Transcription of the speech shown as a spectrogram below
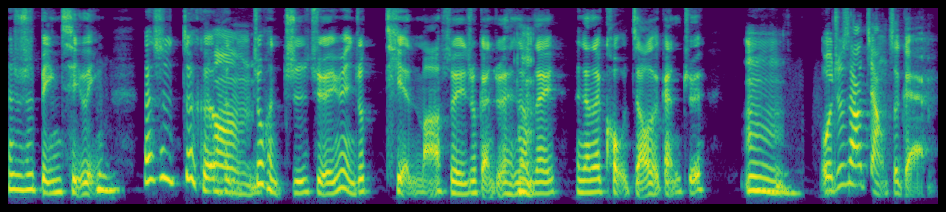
那就是冰淇淋。嗯但是这个很、嗯就很直觉，因为你就甜嘛，所以就感觉很像在、很像在口交的感觉。嗯，我就是要讲这个、欸，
